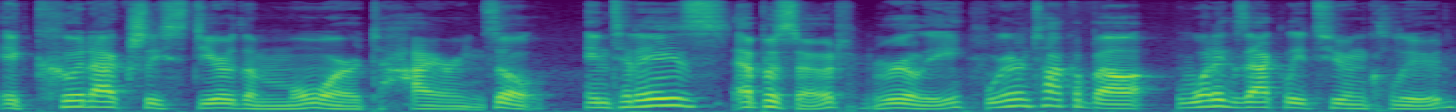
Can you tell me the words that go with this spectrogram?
it could actually steer them more to hiring. So in today's episode, really, we're going to talk about what exactly to include.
